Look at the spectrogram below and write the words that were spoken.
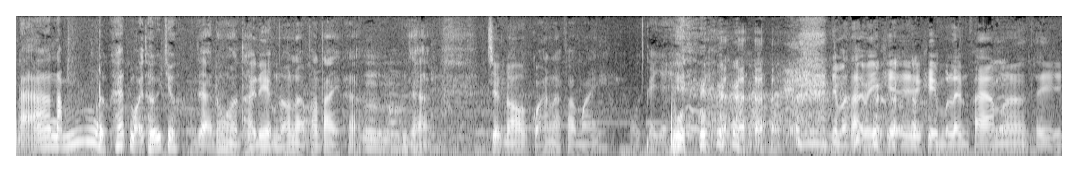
đã nắm được hết mọi thứ chưa? Dạ đúng rồi thời điểm đó là pha tay thôi Ừ, dạ. Trước đó quán là pha máy. Kỳ vậy? Nhưng mà tại vì khi, khi mà lên farm á, thì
